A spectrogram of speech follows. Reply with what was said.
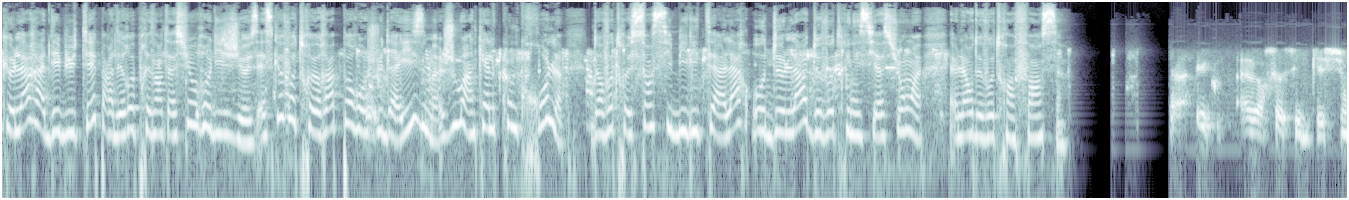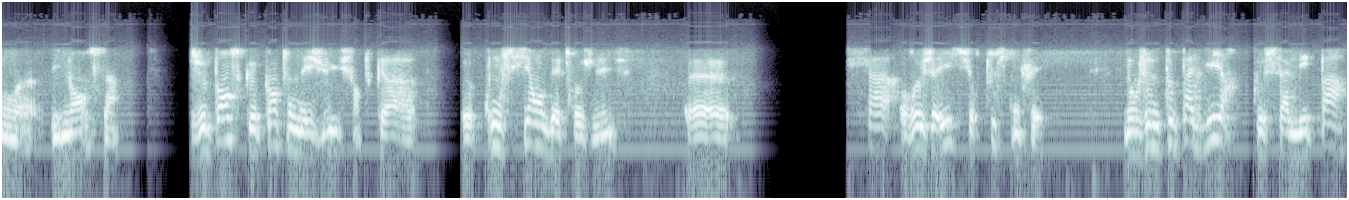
que l'art a débuté par des représentations religieuses. Est-ce que votre rapport au judaïsme joue un quelconque rôle dans votre sensibilité à l'art au-delà de votre initiation euh, lors de votre enfance? Ah, Alors ça c'est une question euh, immense. Je pense que quand on est juif, en tout cas euh, conscient d'être juif, ça rejaillit sur tout ce qu'on fait. Donc je ne peux pas dire que ça n'est pas,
